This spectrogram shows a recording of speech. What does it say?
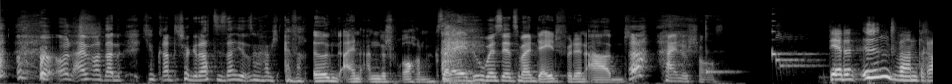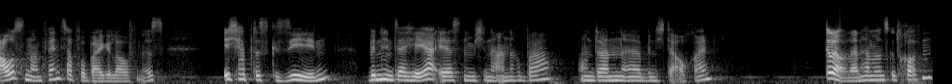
und einfach dann, ich habe gerade schon gedacht, sie sagt jetzt, habe ich einfach irgendeinen angesprochen. Gesagt, ey, du bist jetzt mein Date für den Abend. Keine Chance. Der dann irgendwann draußen am Fenster vorbeigelaufen ist. Ich habe das gesehen, bin hinterher, er ist nämlich in eine andere Bar und dann äh, bin ich da auch rein. Genau, und dann haben wir uns getroffen.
